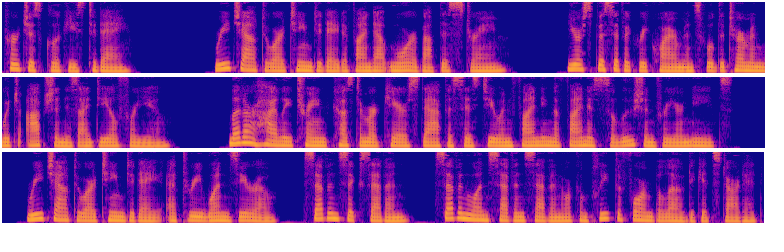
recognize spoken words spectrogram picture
Purchase Glookies today. Reach out to our team today to find out more about this strain. Your specific requirements will determine which option is ideal for you. Let our highly trained customer care staff assist you in finding the finest solution for your needs. Reach out to our team today at 310 767 7177 or complete the form below to get started.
